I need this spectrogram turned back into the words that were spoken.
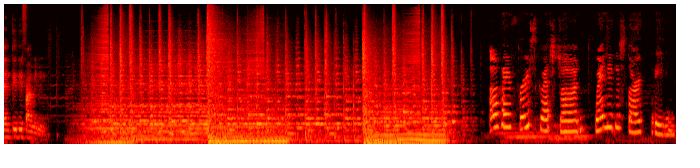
and TD family. Okay, first question. When did you start trading?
